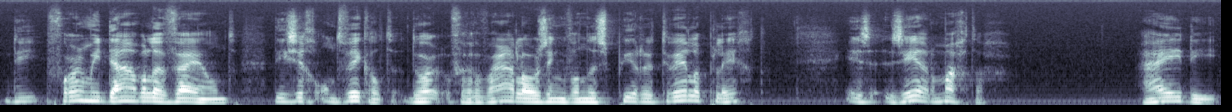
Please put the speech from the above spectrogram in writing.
die formidabele vijand die zich ontwikkelt door verwaarlozing van de spirituele plicht, is zeer machtig. Hij die,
